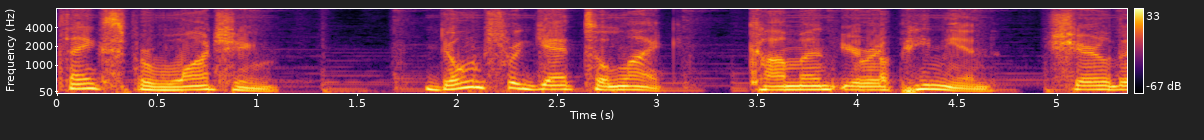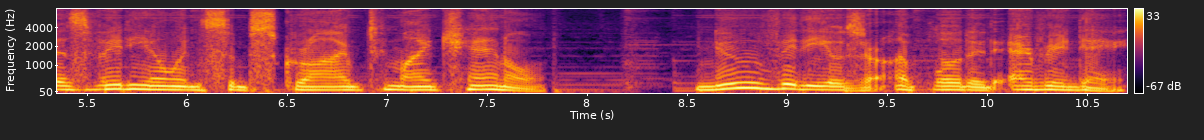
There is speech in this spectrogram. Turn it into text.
Thanks for watching. Don't forget to like, comment your opinion, share this video and subscribe to my channel. New videos are uploaded every day.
